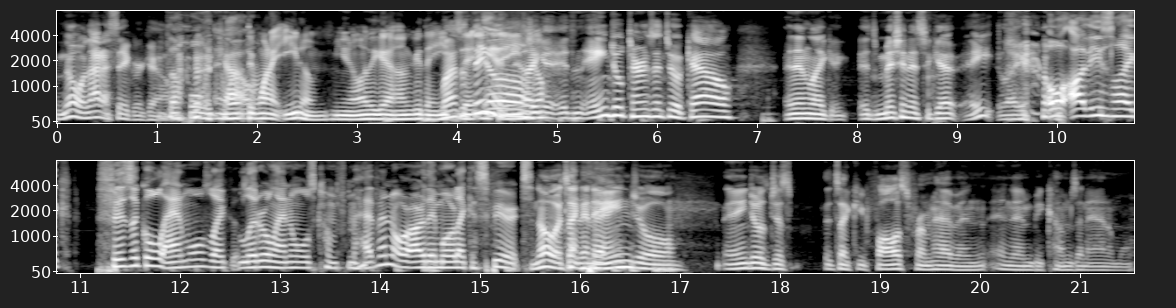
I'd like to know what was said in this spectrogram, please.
No, not a sacred cow. The holy And cow. they want to eat them? You know, they get hungry. They eat. Well, that's the thing. eat is, like, it's an angel turns into a cow, and then like its mission is to get ate. Like, oh, are these like physical animals, like literal animals come from heaven, or are they more like a spirit? no, it's like an thing? angel. An angel just it's like he falls from heaven and then becomes an animal.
